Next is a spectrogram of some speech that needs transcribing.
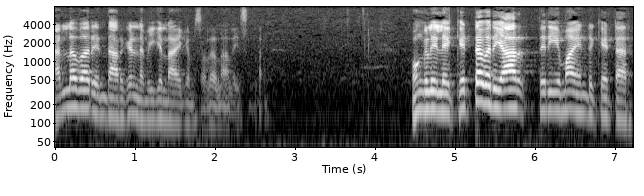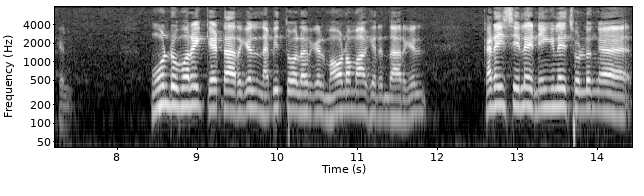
நல்லவர் என்றார்கள் நபிகள் நாயகம் சொல்லலாம் அலைஹி உங்களிலே கெட்டவர் யார் தெரியுமா என்று கேட்டார்கள். மூன்று முறை கேட்டார்கள் நபித்தோழர்கள் மௌனமாக இருந்தார்கள். கடைசியில் நீங்களே சொல்லுங்கள்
